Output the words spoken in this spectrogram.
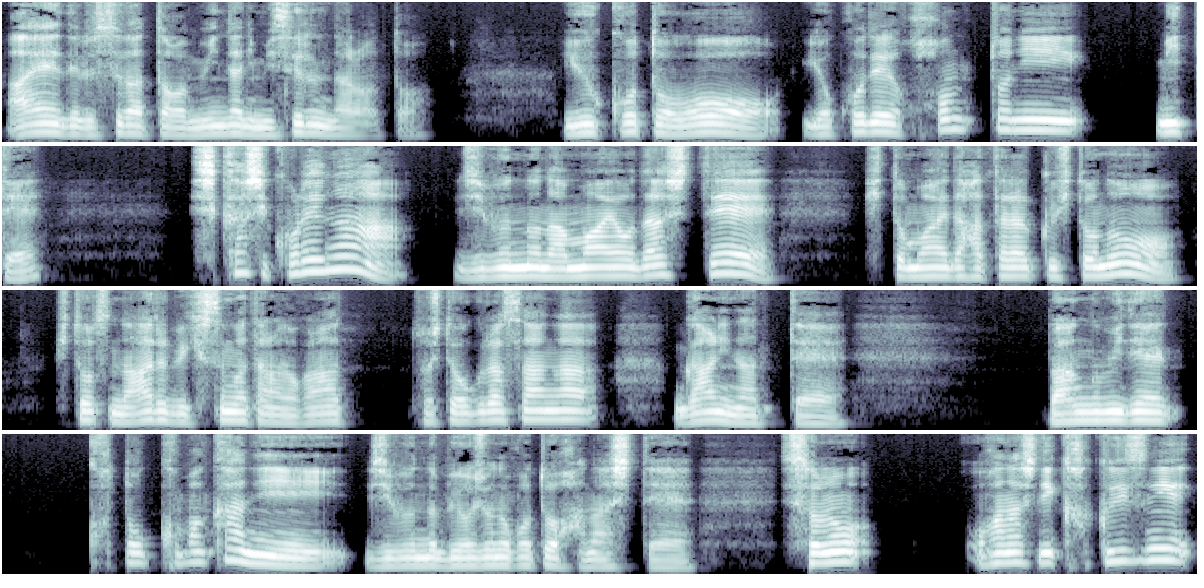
あえいでる姿をみんなに見せるんだろうということを横で本当に見てしかしこれが自分の名前を出して人前で働く人の一つのあるべき姿なのかな。そして小倉さんががんになって番組で事細かに自分の病状のことを話してそのお話に確実に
